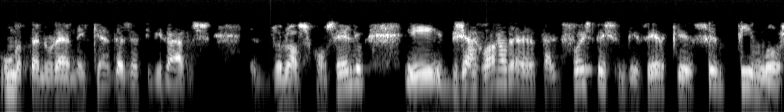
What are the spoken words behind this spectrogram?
uma panorâmica das atividades do nosso Conselho e já agora, tal depois, deixe-me dizer que sentimos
